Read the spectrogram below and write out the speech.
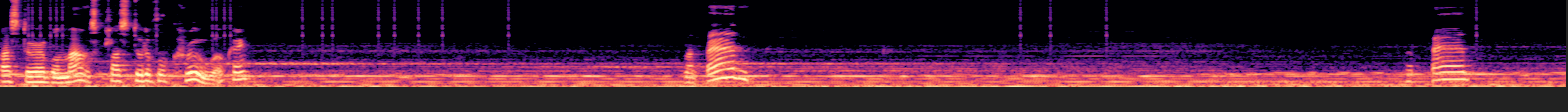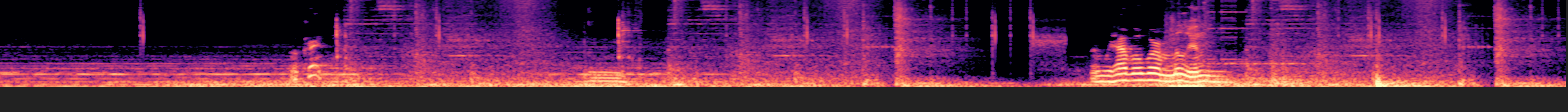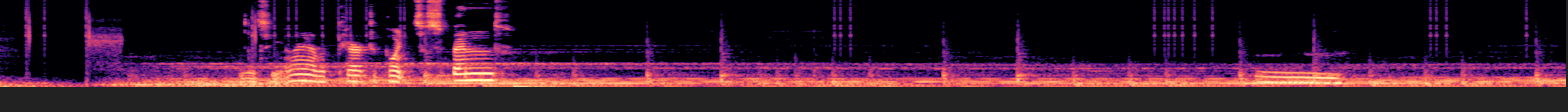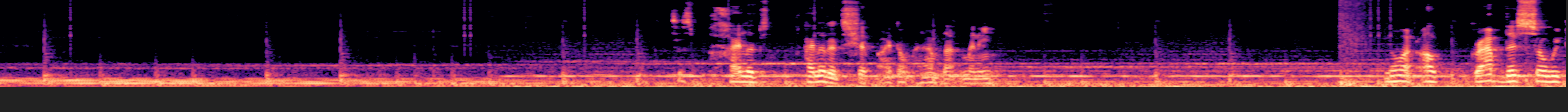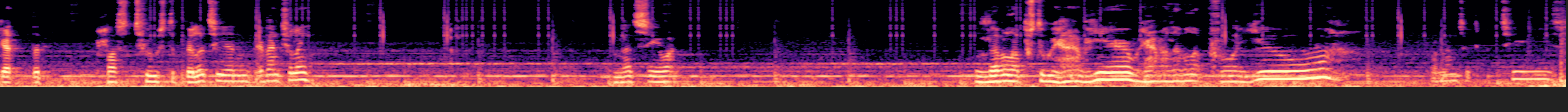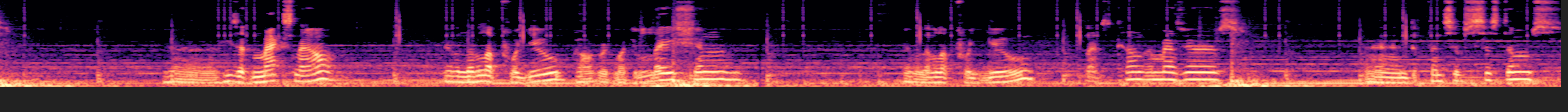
Plus durable mounts, plus dutiful crew, okay. Not bad. Not bad. Okay. And we have over a million. Character point to spend. Hmm. This pilot piloted ship. I don't have that many. You know what? I'll grab this so we get the plus two stability and eventually. And let's see what level ups do we have here. We have a level up for you. Ordnance expertise. Uh, he's at max now. We have a level up for you. Power grid modulation. We have a level up for you. Advanced countermeasures. And defensive systems.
